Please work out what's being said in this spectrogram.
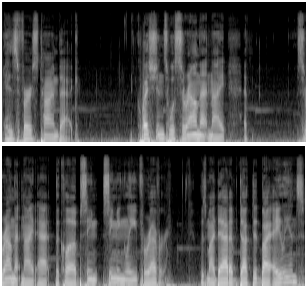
his first time back. Questions will surround that night at, surround that night at the club seem, seemingly forever. Was my dad abducted by aliens?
